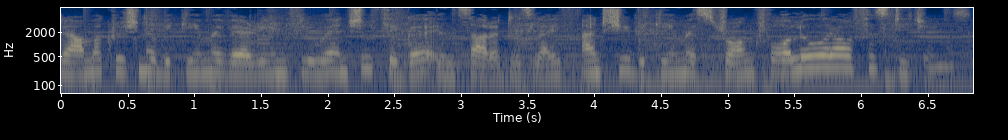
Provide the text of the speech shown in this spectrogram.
Ramakrishna became a very influential figure in Sarada's life, and she became a strong follower of his teachings.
